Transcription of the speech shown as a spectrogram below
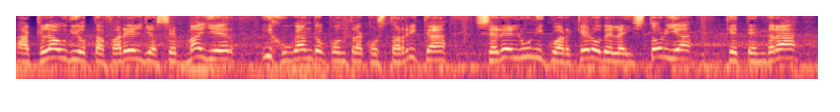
a Claudio Tafarel y a Sepp Mayer y jugando contra Costa Rica, será el único arquero de la historia que tendrá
